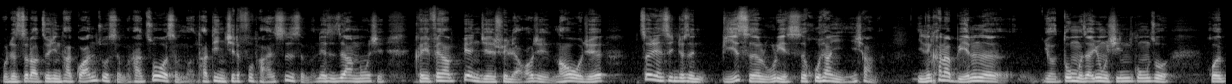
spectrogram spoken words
我就知道最近他关注什么，他做什么，他定期的复盘是什么，类似这样的东西，可以非常便捷去了解。然后我觉得这件事情就是彼此的努力是互相影响的，你能看到别人的有多么在用心工作。或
